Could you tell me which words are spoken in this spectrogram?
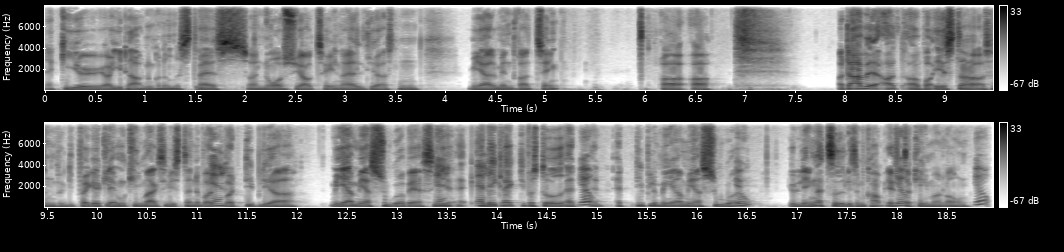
energiø, og Ida den går ned med stress, og Nordsjøaftalen, og alle de her sådan mere eller mindre ting. Og, og og, der, og, og hvor Esther, og sådan, for ikke at glemme klimaaktivisterne, hvor, ja. hvor de bliver mere og mere sure, vil jeg sige. Ja, ja. Er det ikke rigtigt forstået, at, at, at de blev mere og mere sure, jo, jo længere tid ligesom kom efter jo. klimaloven? Jo,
